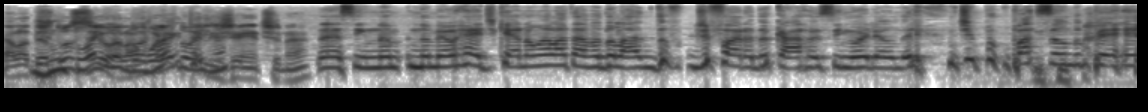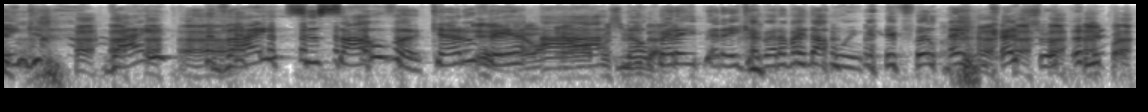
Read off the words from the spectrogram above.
Ela ali deduziu, ela é uma mulher dois, né? inteligente, né? Assim, no, no meu headcanon, ela tava do lado do- de fora do carro, assim, olhando ele, tipo, passando perrengue. Vai, vai, se salva, quero É, ver. é é ah, não, peraí, peraí, que agora vai dar ruim. Aí foi lá e encaixou. Epa,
